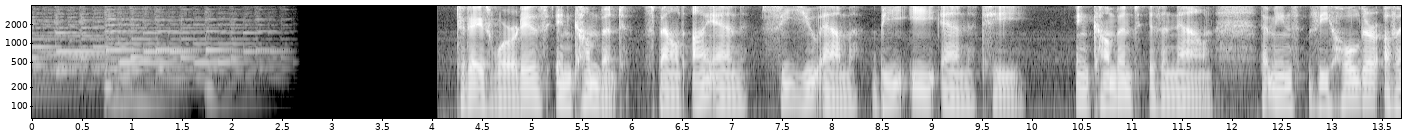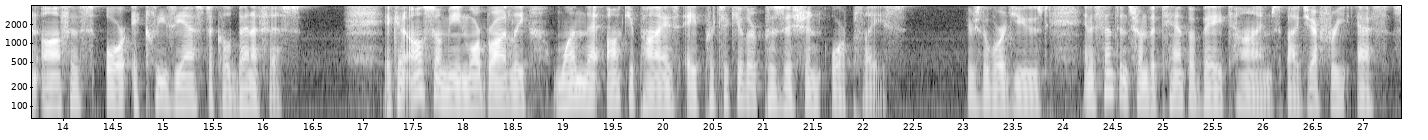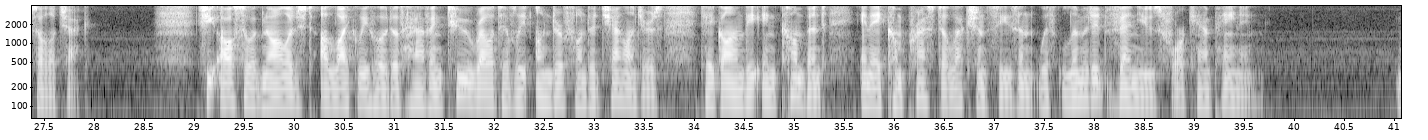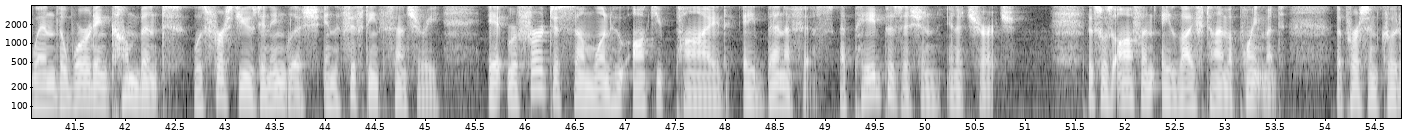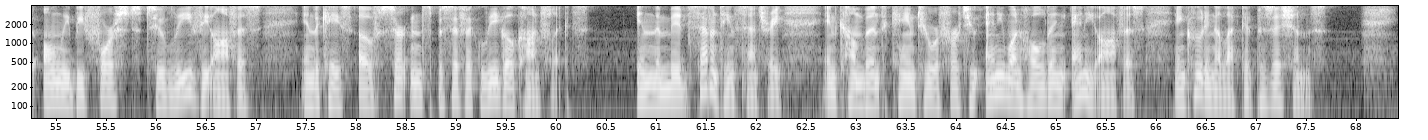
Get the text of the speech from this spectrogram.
Today's word is incumbent, spelled I-N-C-U-M-B-E-N-T. Incumbent is a noun. That means the holder of an office or ecclesiastical benefice. It can also mean, more broadly, one that occupies a particular position or place. Here's the word used in a sentence from the Tampa Bay Times by Jeffrey S. Solochek. She also acknowledged a likelihood of having two relatively underfunded challengers take on the incumbent in a compressed election season with limited venues for campaigning. When the word incumbent was first used in English in the 15th century, it referred to someone who occupied a benefice, a paid position in a church. This was often a lifetime appointment. The person could only be forced to leave the office in the case of certain specific legal conflicts. In the mid 17th century, incumbent came to refer to anyone holding any office, including elected positions.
